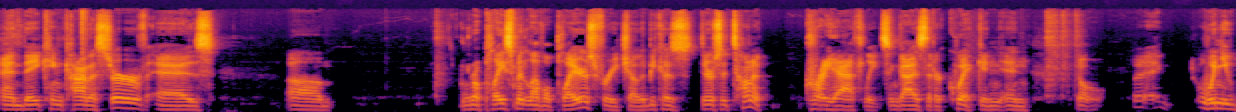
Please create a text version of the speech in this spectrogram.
and they can kind of serve as um, replacement level players for each other because there's a ton of great athletes and guys that are quick and and you know eh, when you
